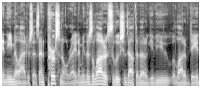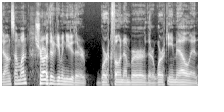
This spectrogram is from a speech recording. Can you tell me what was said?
and email addresses and personal, right? I mean, there's a lot of solutions out there that'll give you a lot of data on someone, sure. but they're giving you their work phone number, their work email, and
